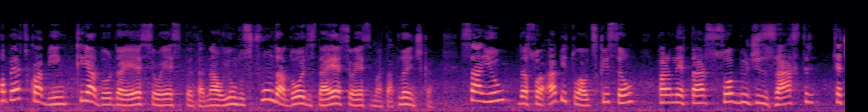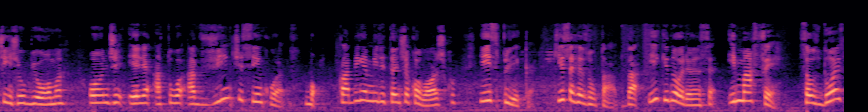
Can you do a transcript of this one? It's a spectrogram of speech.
Roberto Clabin, criador da SOS Pantanal e um dos fundadores da SOS Mata Atlântica, saiu da sua habitual descrição para alertar sobre o desastre que atingiu o bioma onde ele atua há 25 anos. Bom, Clabin é militante ecológico e explica que isso é resultado da ignorância e má fé. São os dois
